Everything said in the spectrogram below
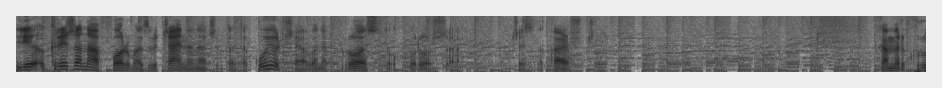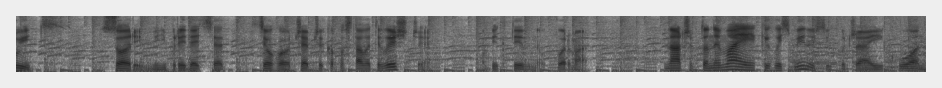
Лі, крижана форма, звичайно, начебто атакуюча, а вона просто хороша, чесно кажучи. Хаммеркруїт. Сорі, мені прийдеться цього чепчика поставити вище. Об'єктивно, форма. Начебто немає якихось мінусів, хоча і клон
